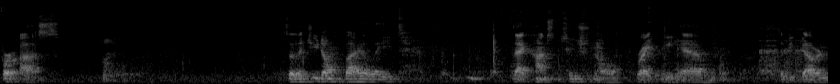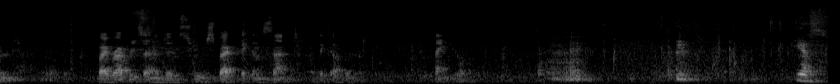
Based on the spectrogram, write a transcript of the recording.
for us so that you don't violate that constitutional right we have to be governed by representatives who respect the consent of the governed. Thank you. Yes.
